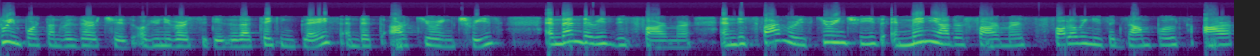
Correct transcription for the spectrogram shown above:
two important researches of universities that are taking place and that are curing trees. And then there is this farmer. And this farmer is curing trees, and many other farmers, following his examples, are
